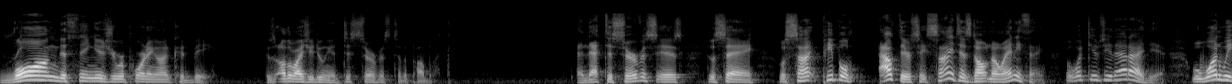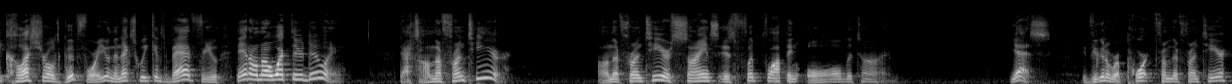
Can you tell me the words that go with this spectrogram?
wrong the thing is you're reporting on could be, because otherwise you're doing a disservice to the public. And that disservice is they'll say, well, people out there say scientists don't know anything. Well, what gives you that idea? Well, one week cholesterol is good for you and the next week it's bad for you. They don't know what they're doing. That's on the frontier. On the frontier, science is flip-flopping all the time. Yes, if you're going to report from the frontier,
